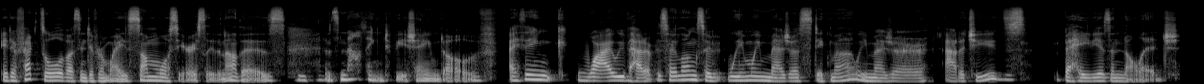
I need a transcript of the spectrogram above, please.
it affects all of us in different ways, some more seriously than others. Mm-hmm. And it's nothing to be ashamed of. I think why we've had it for so long. So when we measure stigma, we measure attitudes, behaviors, and knowledge.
